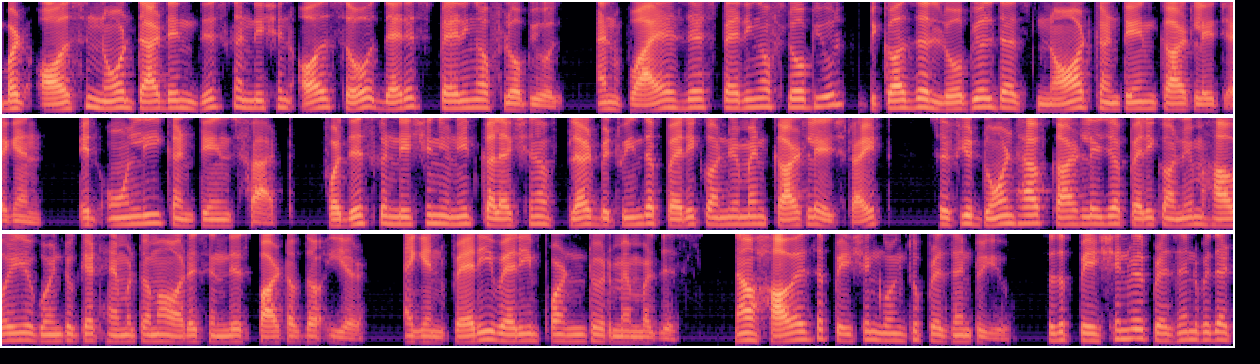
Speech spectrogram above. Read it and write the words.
But also note that in this condition also there is sparing of lobule And why is there sparing of lobule? Because the lobule does not contain cartilage again. It only contains fat. For this condition, you need collection of blood between the perichondrium and cartilage, right? So if you don't have cartilage or perichondrium, how are you going to get hematoma auris in this part of the ear? Again, very, very important to remember this. Now, how is the patient going to present to you? So the patient will present with a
